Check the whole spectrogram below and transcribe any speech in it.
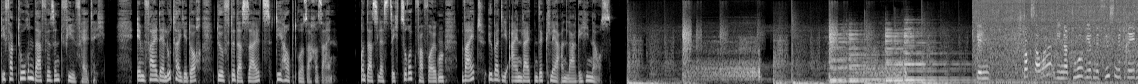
Die Faktoren dafür sind vielfältig. Im Fall der Luther jedoch dürfte das Salz die Hauptursache sein. Und das lässt sich zurückverfolgen, weit über die einleitende Kläranlage hinaus. bin stocksauer. Die Natur wird mit Füßen getreten.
